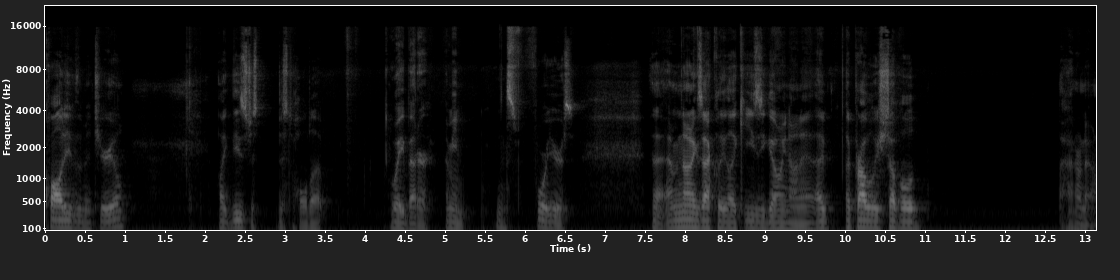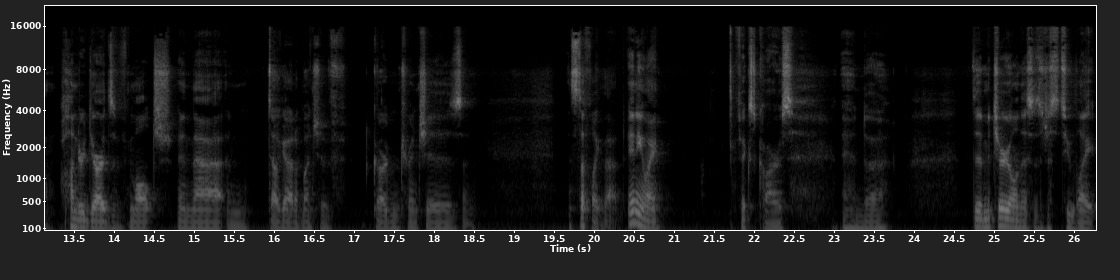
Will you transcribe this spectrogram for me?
quality of the material like these just just hold up way better. I mean, it's four years. Uh, I'm not exactly like easy going on it. I I probably shoveled I don't know, 100 yards of mulch in that and dug out a bunch of garden trenches and, and stuff like that. Anyway, fixed cars and uh, the material on this is just too light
